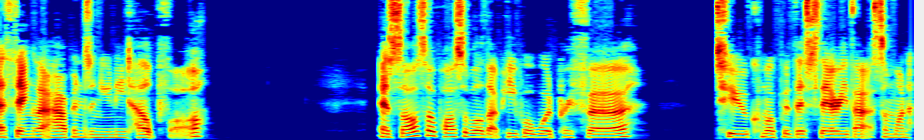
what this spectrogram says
a thing that happens and you need help for. It's also possible that people would prefer to come up with this theory that someone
